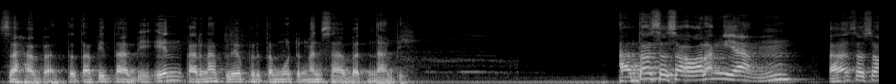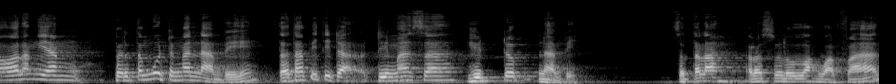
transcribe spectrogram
sahabat tetapi tabi'in karena beliau bertemu dengan sahabat Nabi. Atau seseorang yang uh, seseorang yang bertemu dengan Nabi tetapi tidak di masa hidup Nabi. Setelah Rasulullah wafat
